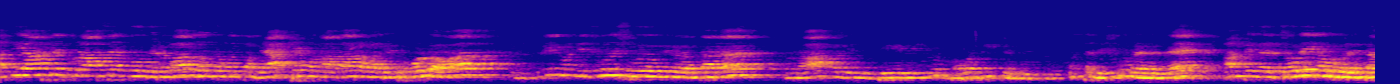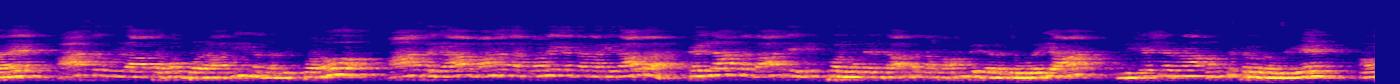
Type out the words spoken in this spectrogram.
ಅತಿ ಆಸೆ ದುರಾಸೆ ಅನ್ನೋದು ಇರಬಾರದು ಅನ್ನುವಂಥ ವ್ಯಾಖ್ಯವನ್ನು ಆಧಾರವಾಗಿಟ್ಟುಕೊಂಡು ಶಿವಯೋಗಿಗಳಂತಾರ ರಾಗದಿಂದ ಬೇರಿನ್ನು ಭವಬೀಜ ಅಂತ ನಿಜಗುಣ ಹೇಳಿದ್ರೆ ಅಂಬಿಗರ ಚೌಡೇನವರು ಬರೀತಾರೆ ಆಸೆ ಉಳ್ಳಾತ ಒಬ್ಬರ ಅಧೀನದ ನಿಪ್ಪನು ಆಸೆಯ ಮನದ ಕೊನೆಯದ ನರಿದಾತ ಕೈಲಾಸದಾಚೆ ನಿಪ್ಪನು ಎಂದಾತ ನಮ್ಮ ಅಂಬಿಗರ ಚೌಡಯ್ಯ ನಿಜ ಶರಣ ಅಂತ ಕರೆದವನಿಗೆ ಅವ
